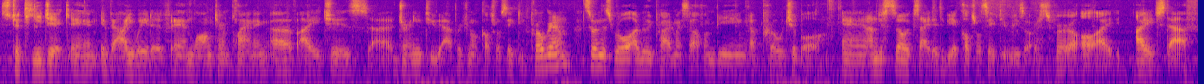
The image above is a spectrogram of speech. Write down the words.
strategic and evaluative and long-term planning of IH's uh, journey to Aboriginal cultural safety program. So in this role, I really pride myself on being approachable and I'm just so excited to be a cultural safety resource for all IH staff.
